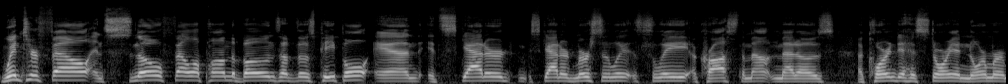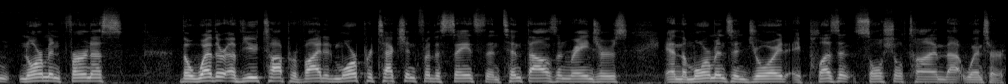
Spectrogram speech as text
Winter fell and snow fell upon the bones of those people, and it scattered, scattered mercilessly across the mountain meadows. According to historian Norman, Norman Furniss, the weather of Utah provided more protection for the saints than 10,000 rangers, and the Mormons enjoyed a pleasant social time that winter.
